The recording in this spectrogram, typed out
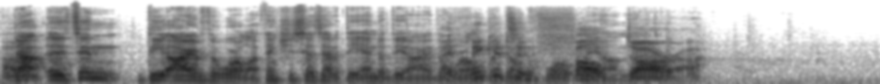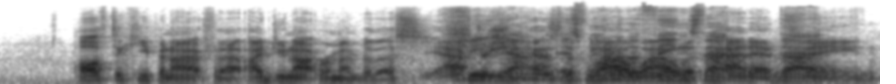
Um, that, it's in the Eye of the World. I think she says that at the end of the Eye of the I World. think but it's don't in quote me. Fal Dara. I'll have to keep an eye out for that. I do not remember this. After She- she, yeah, has the it's one the powwow things with that- Pat and that- Fain,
